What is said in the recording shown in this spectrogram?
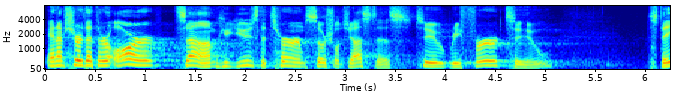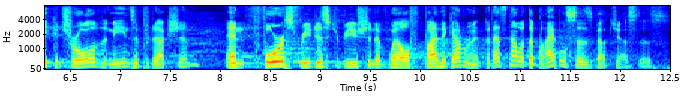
And I'm sure that there are some who use the term social justice to refer to state control of the means of production, and forced redistribution of wealth by the government. But that's not what the Bible says about justice.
